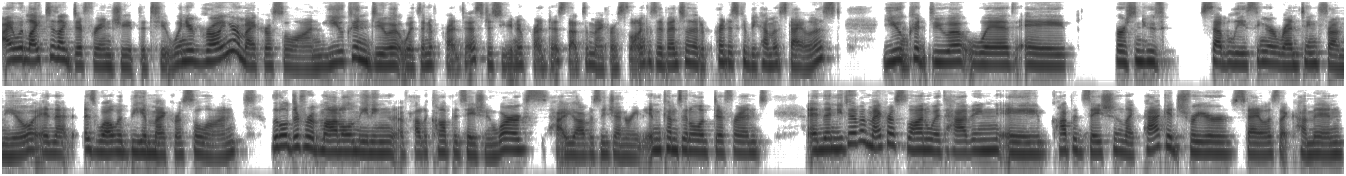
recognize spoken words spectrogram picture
i would like to like differentiate the two. When you're growing your micro salon you can do it with an apprentice just you an apprentice that's a micro salon because eventually that apprentice could become a stylist. You yeah. could do it with a person who's subleasing or renting from you and that as well would be a micro salon. Little different model meaning of how the compensation works how you obviously generate income is going to look different and then you can have a micro salon with having a compensation like package for your stylists that come in,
